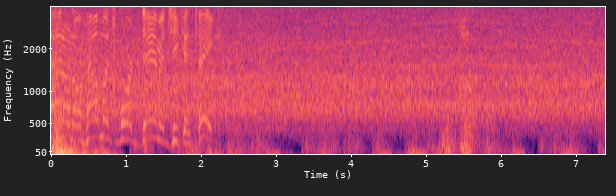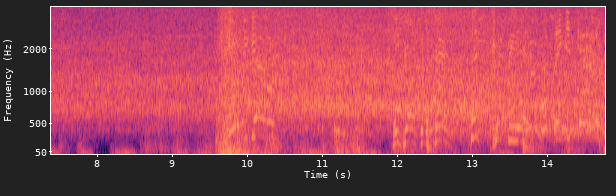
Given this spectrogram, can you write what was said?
I don't know how much more damage he can take. He's going for the pin. This could be it. I think he's got him.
